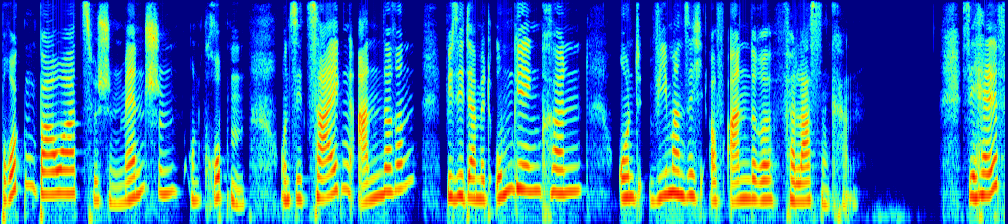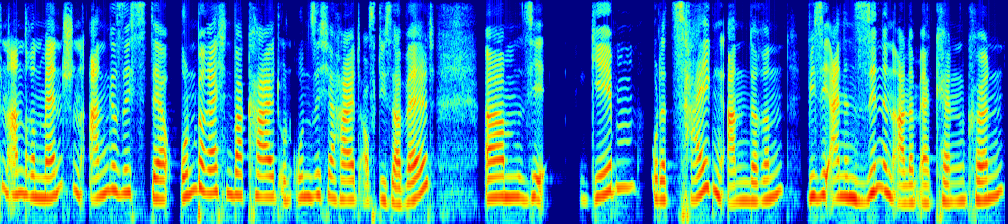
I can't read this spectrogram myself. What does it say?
Brückenbauer zwischen Menschen und Gruppen. Und sie zeigen anderen, wie sie damit umgehen können und wie man sich auf andere verlassen kann. Sie helfen anderen Menschen angesichts der Unberechenbarkeit und Unsicherheit auf dieser Welt. Ähm, sie geben oder zeigen anderen, wie sie einen Sinn in allem erkennen können,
